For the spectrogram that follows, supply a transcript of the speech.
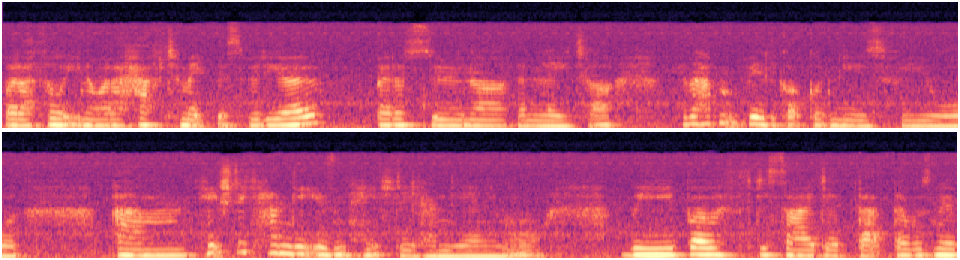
but I thought, you know what, I have to make this video better sooner than later because I haven't really got good news for you all. Um, HD Candy isn't HD Candy anymore. We both decided that there was no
